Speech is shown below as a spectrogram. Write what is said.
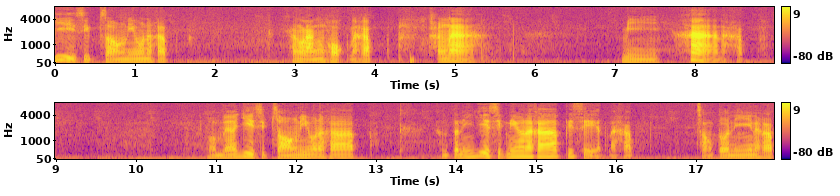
ยี่สิบสองนิ้วนะครับ ข้างหลังหกนะครับ ข้างหน้า มีห้านะครับ รวมแล้วยี่สิบสองนิ้วนะครับส่วนตัวนี้ยี่สิบนิ้วนะครับ พิเศษนะครับสองตัวนี้นะครับ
